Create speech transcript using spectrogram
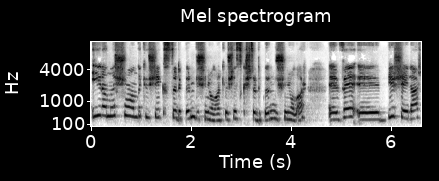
İran'ı şu anda köşeye kıstırdıklarını düşünüyorlar, köşeye sıkıştırdıklarını düşünüyorlar E, ve e, bir şeyler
